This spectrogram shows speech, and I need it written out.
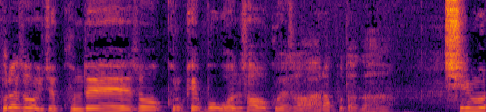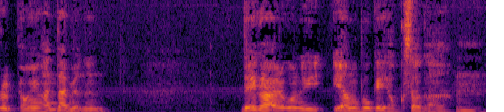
그래서 이제 군대에서 그렇게 뭐 원서 구해서 알아보다가 실무를 병행한다면은 내가 알고 있는 이 양복의 역사가 음.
